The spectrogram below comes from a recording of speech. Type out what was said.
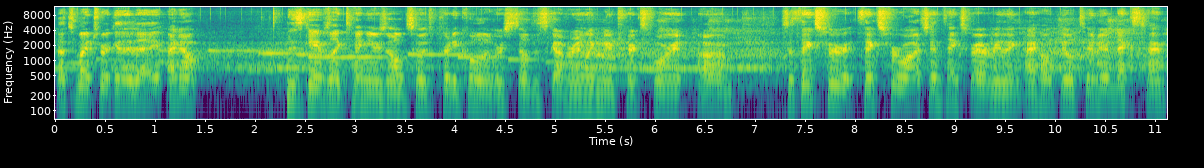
that's my trick of the day. I know this game's like 10 years old, so it's pretty cool that we're still discovering like new tricks for it. Um, so thanks for thanks for watching, thanks for everything. I hope you'll tune in next time.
